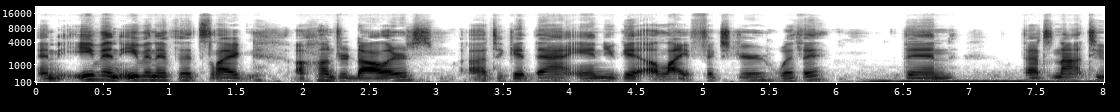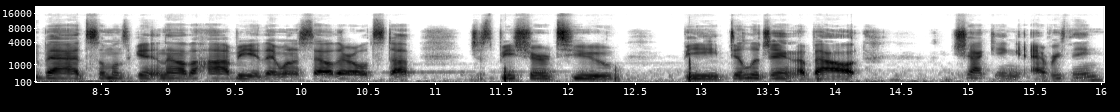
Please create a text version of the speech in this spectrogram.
and even even if it's like a hundred dollars uh, to get that, and you get a light fixture with it, then that's not too bad. Someone's getting out of the hobby, they want to sell their old stuff. Just be sure to be diligent about checking everything.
